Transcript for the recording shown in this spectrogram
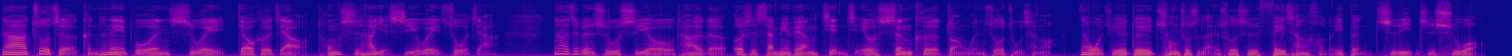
那作者肯特内·伯恩是位雕刻家，同时他也是一位作家。那这本书是由他的二十三篇非常简洁又深刻的短文所组成哦。那我觉得对创作者来说是非常好的一本指引之书哦。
